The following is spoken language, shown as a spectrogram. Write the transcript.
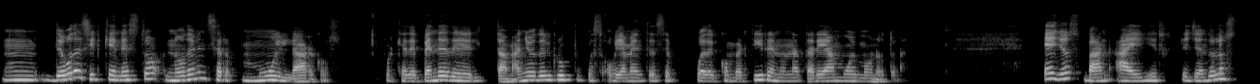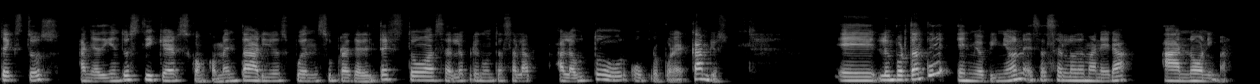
Mm, debo decir que en esto no deben ser muy largos, porque depende del tamaño del grupo, pues obviamente se puede convertir en una tarea muy monótona. Ellos van a ir leyendo los textos añadiendo stickers con comentarios, pueden subrayar el texto, hacerle preguntas al autor o proponer cambios. Eh, lo importante, en mi opinión, es hacerlo de manera anónima.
